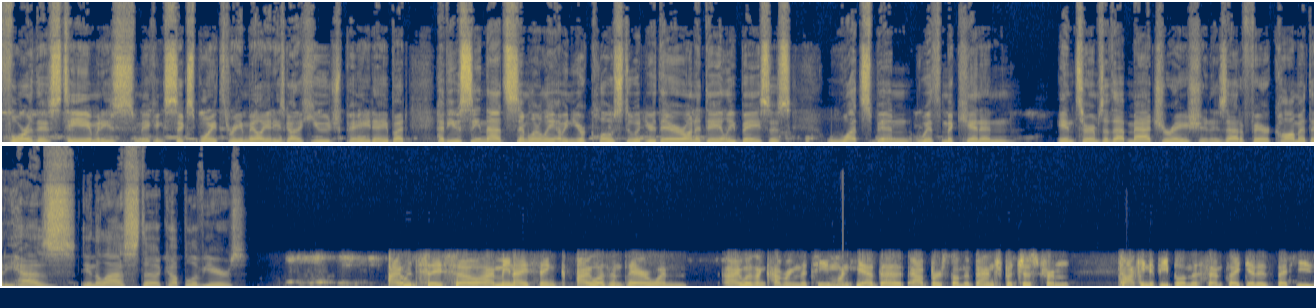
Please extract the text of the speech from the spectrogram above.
for this team, and he's making six point three million. He's got a huge payday. But have you seen that similarly? I mean, you're close to it. You're there on a daily basis. What's been with MacKinnon? In terms of that maturation, is that a fair comment that he has in the last uh, couple of years? I would say so. I mean, I think I wasn't there when I wasn't covering the team when he had the outburst on the bench, but just from talking to people in the sense I get is that he's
